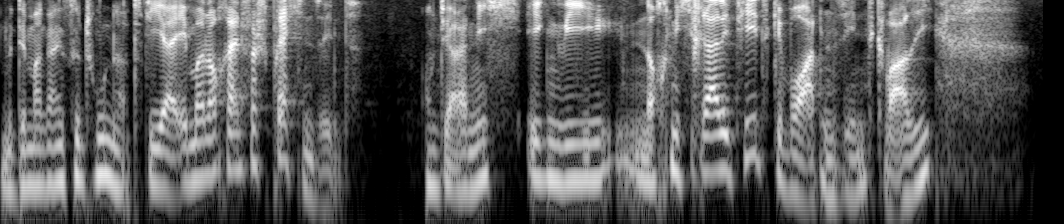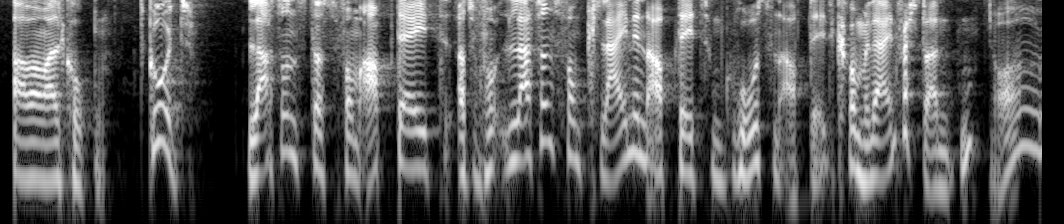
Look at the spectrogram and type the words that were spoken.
mit denen man gar nichts zu tun hat. Die ja immer noch ein Versprechen sind. Und ja nicht irgendwie noch nicht Realität geworden sind, quasi. Aber mal gucken. Gut, lass uns das vom Update, also vom, lass uns vom kleinen Update zum großen Update kommen. Einverstanden? Ja,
